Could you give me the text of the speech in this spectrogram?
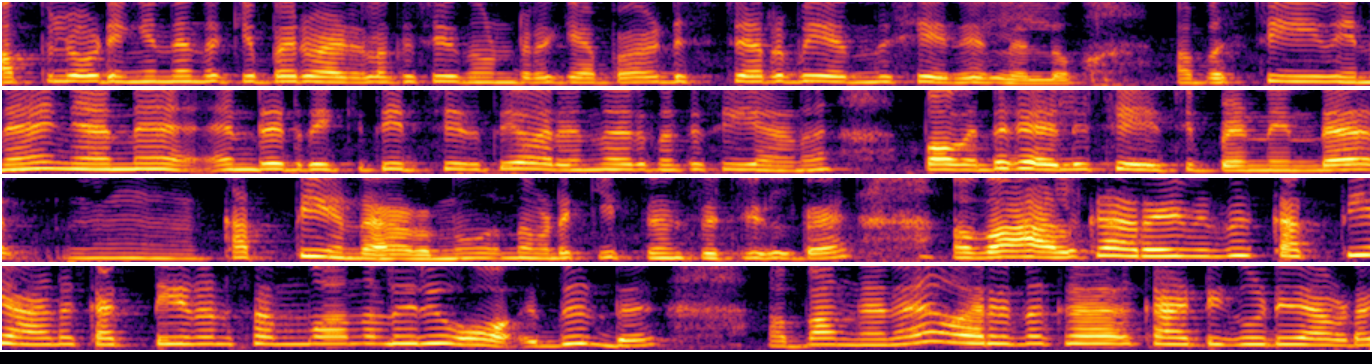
അപ്ലോഡിങ്ങിന്റെ എന്തൊക്കെ പരിപാടികളൊക്കെ ചെയ്തുകൊണ്ടിരിക്കുക അപ്പോൾ ഡിസ്റ്റർബ് ചെയ്യുന്നത് ശരിയല്ലല്ലോ. അപ്പോൾ സ്റ്റീവിനെ ഞാൻ എന്റെ അടുത്തേക്ക് തിരിച്ചിരുത്തി ഓരോന്നോരോന്നൊക്കെ ചെയ്യാണ്. അപ്പോൾ അവന്റെ കയ്യിൽ ചേച്ചി പെണ്ണിന്റെ കത്തി ഉണ്ടായിരുന്നു നമ്മുടെ കിച്ചൺ സെറ്റിലത്തെ അപ്പോൾ ആൾക്കറിയാം ഇത് കത്തിയാണ് കട്ട് ചെയ്യണ സംഭവം എന്നുള്ളൊരു ഇതുണ്ട്. അപ്പോൾ അങ്ങനെ ഓരോന്നൊക്കെ കാട്ടിക്കൂട്ടി അവിടെ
